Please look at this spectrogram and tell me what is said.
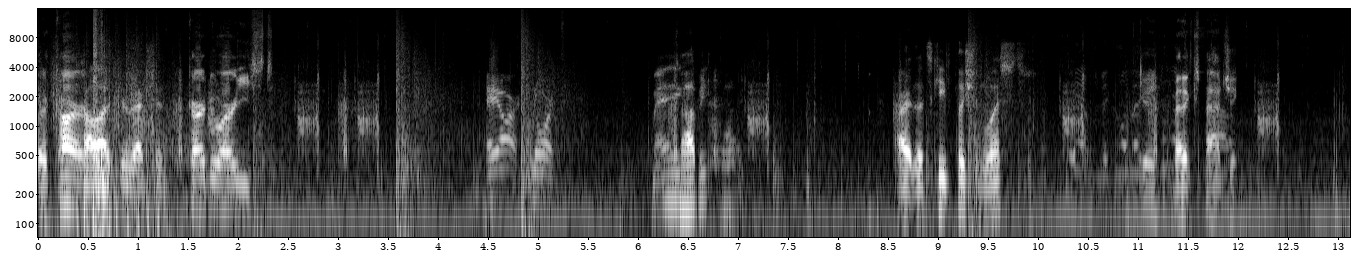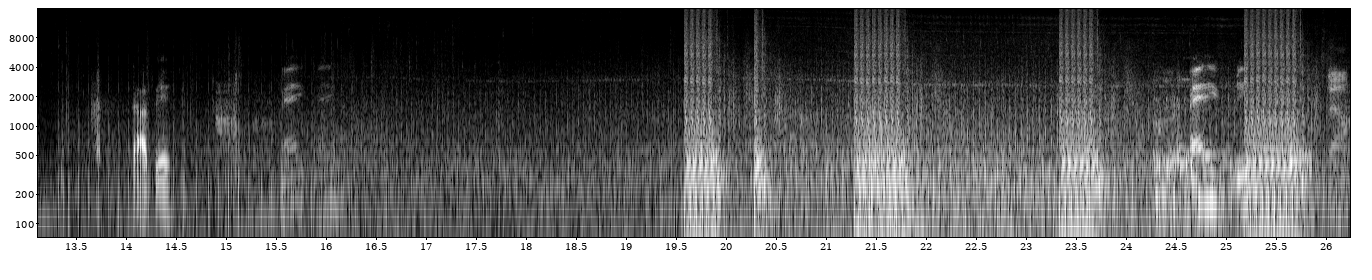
Got a car. Call out direction. Car to our east. AR, north. Medic. Copy. Alright, let's keep pushing west. Okay, medic's patching. Copy. Medic, medic. Medic, please. Down.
